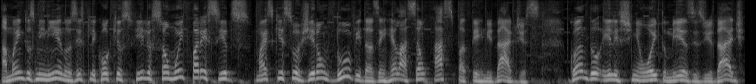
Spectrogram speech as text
A mãe dos meninos explicou que os filhos são muito parecidos, mas que surgiram dúvidas em relação às paternidades. Quando eles tinham oito meses de idade,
